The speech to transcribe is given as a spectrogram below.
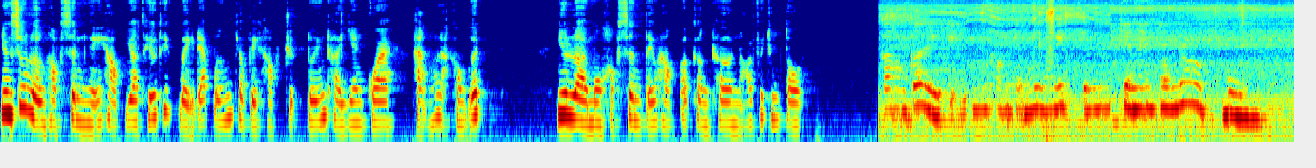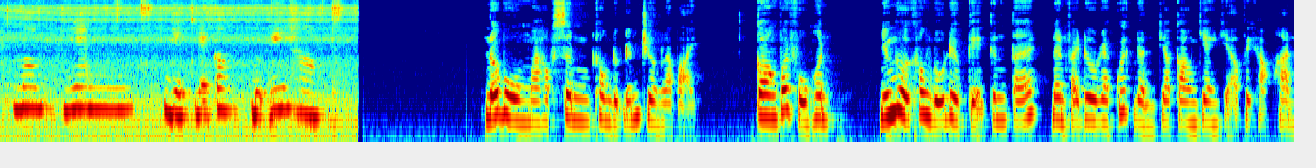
nhưng số lượng học sinh nghỉ học do thiếu thiết bị đáp ứng cho việc học trực tuyến thời gian qua hẳn là không ít. Như lời một học sinh tiểu học ở Cần Thơ nói với chúng tôi. Con không có điều kiện không thể mua máy tính, cho nên con rất là buồn. Mong nhanh dịch để con được đi học. Nỗi buồn mà học sinh không được đến trường là vậy. Còn với phụ huynh, những người không đủ điều kiện kinh tế nên phải đưa ra quyết định cho con gian dở việc học hành,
